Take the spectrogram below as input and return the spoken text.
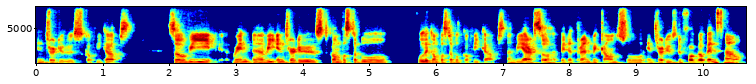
introduce coffee cups. So we uh, we introduced compostable, fully compostable coffee cups, and we are so happy that Randwick Council introduced the Fogo bins now.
